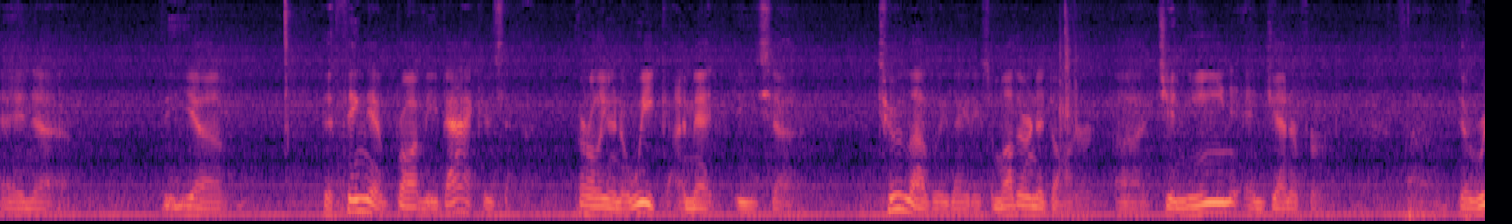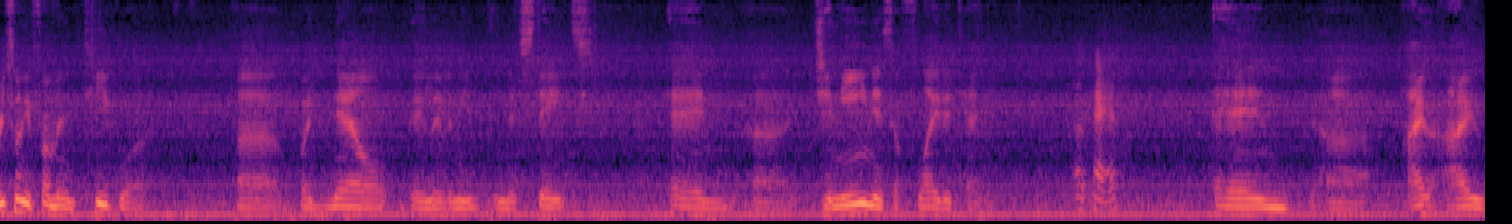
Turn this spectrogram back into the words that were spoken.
And uh, the uh, the thing that brought me back is earlier in the week I met these uh, two lovely ladies, a mother and a daughter, uh, Janine and Jennifer. Uh, they're originally from Antigua, uh, but now they live in the, in the States. And uh, Janine is a flight attendant. okay. And uh, I, I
